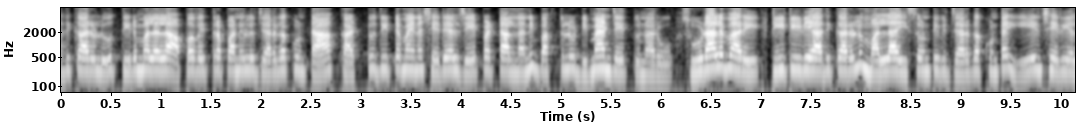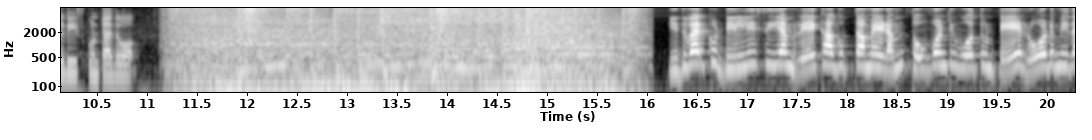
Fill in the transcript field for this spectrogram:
అధికారులు తిరుమలలో అపవిత్ర పనులు జరగకుండా కట్టుదిట్టమైన చర్యలు చేపట్టాలని భక్తులు డిమాండ్ చేస్తున్నారు. చూడాలి మరి టీటీడీ అధికారులు మళ్ళా ఇసొంటివి జరగకుండా ఏం చర్యలు తీసుకుంటుందో. ఇదివరకు ఢిల్లీ సీఎం రేఖా గుప్తా మేడం తొవ్వొంటి పోతుంటే రోడ్డు మీద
